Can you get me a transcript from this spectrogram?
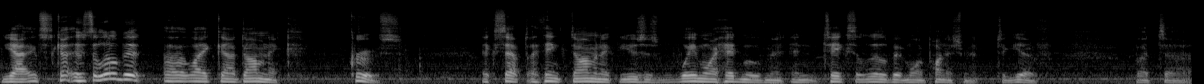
Yeah, it's it's a little bit uh, like uh, Dominick Cruz, except I think Dominick uses way more head movement and takes a little bit more punishment to give. But uh,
